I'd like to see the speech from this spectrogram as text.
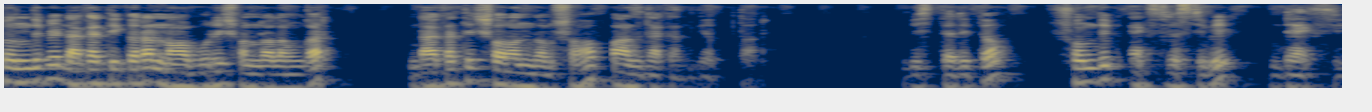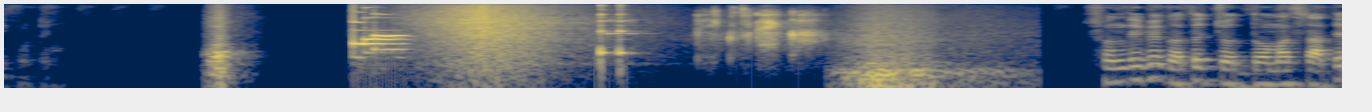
সন্দ্বীপে ডাকাতি করা নবরী স্বর্ণালঙ্কার, ডাকাতির সরঞ্জাম সহ পাঁচ ডাকাত গ্রেপ্তার। বিস্তারিত সন্দীপ এক্সপ্রেস টিভির ড্যাক্স রিপোর্টে। সন্দ্বীপে গত চোদ্দ মাস রাতে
